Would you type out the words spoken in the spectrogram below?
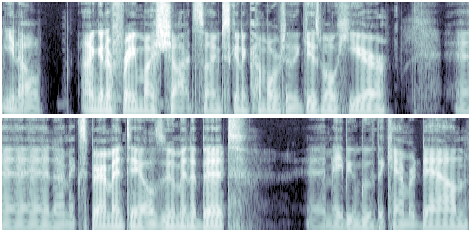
you know, I'm going to frame my shot. So I'm just going to come over to the gizmo here and I'm experimenting. I'll zoom in a bit and maybe move the camera down.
